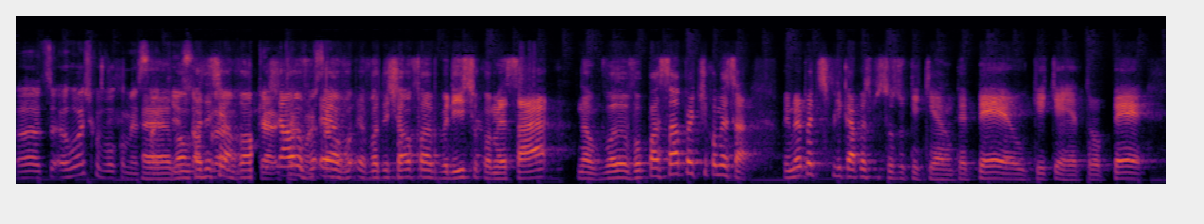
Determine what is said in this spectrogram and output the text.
Uh, eu acho que eu vou começar é, aqui. Vamos fazer pra... assim, vamos quer, deixar, quer eu, vou, é, eu, vou, eu, vou, deixar o Fabrício começar. Não, vou, eu vou passar para te começar. Primeiro para te explicar para as pessoas o que, que é antepé, o que, que é retropé,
